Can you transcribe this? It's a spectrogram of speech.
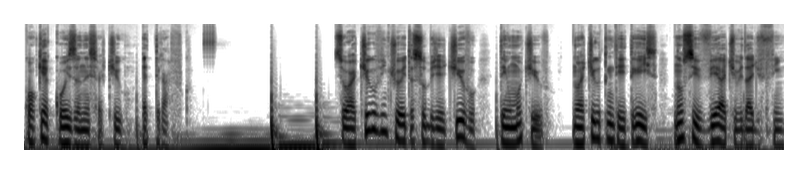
Qualquer coisa nesse artigo é tráfico. Se o artigo 28 é subjetivo, tem um motivo. No artigo 33, não se vê a atividade fim.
